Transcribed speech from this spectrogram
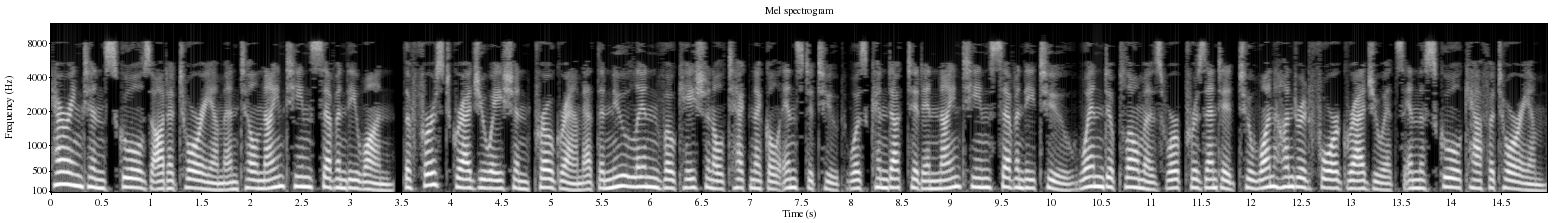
Harrington School's auditorium until 1971. The first graduation program at the New Lynn Vocational Technical Institute was conducted in 1972 when diplomas were presented to 104 graduates in the school cafetorium.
